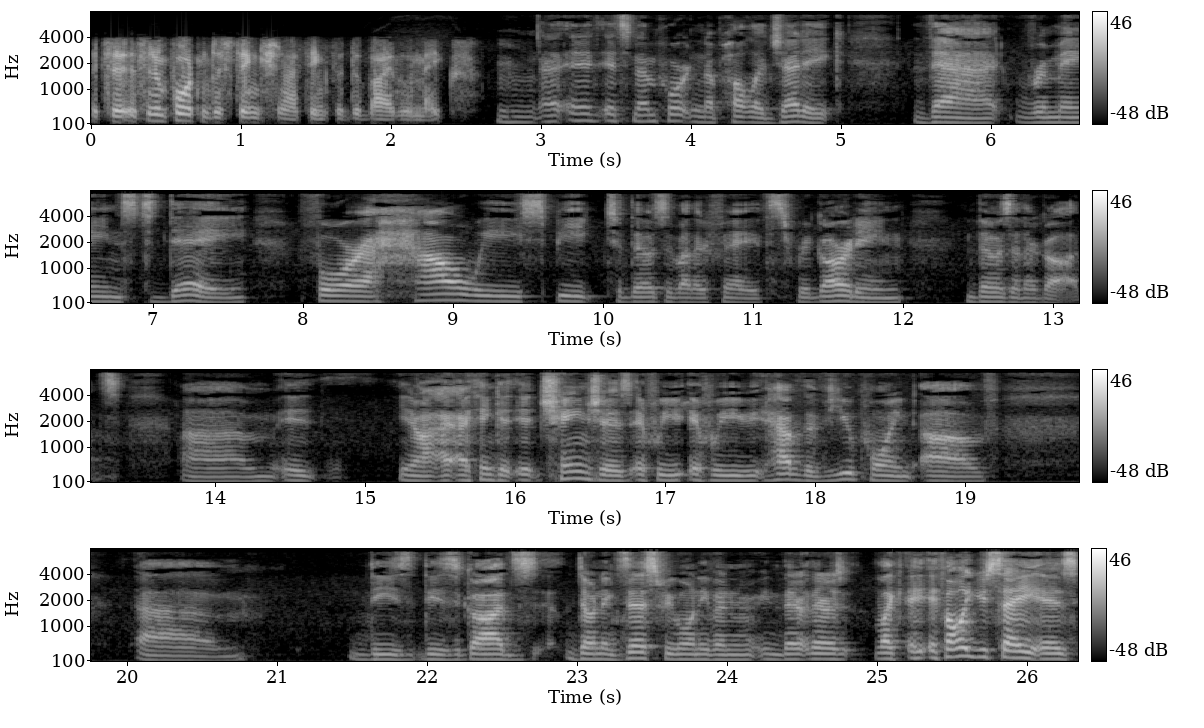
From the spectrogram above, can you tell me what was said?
it's, a, it's an important distinction, I think, that the Bible makes. Mm-hmm. It, it's an important apologetic that remains today for how we speak to those of other faiths regarding those other gods. Um, it, you know, I, I think it, it, changes if we if we have the viewpoint of um, these these gods don't exist. We won't even there. There's like if all you say is,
